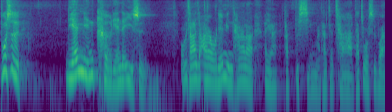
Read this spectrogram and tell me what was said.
不是怜悯可怜的意思。我们常常讲，哎呀，我怜悯他了，哎呀，他不行嘛，他这差，他做事不好，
